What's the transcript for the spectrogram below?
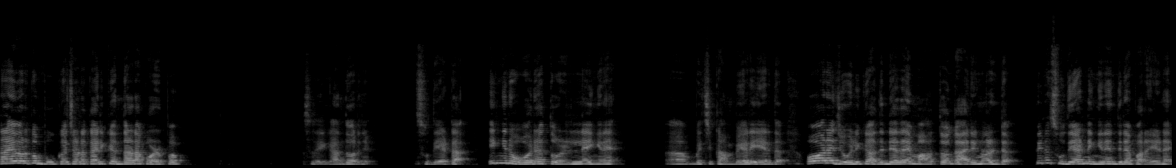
ഡ്രൈവർക്കും പൂക്കച്ചവടക്കാരിക്കും എന്താടാ കുഴപ്പം? ശ്രീകാന്ത് പറഞ്ഞു സുധിയേട്ടാ ഇങ്ങനെ ഓരോ തൊഴിലിനെ ഇങ്ങനെ വെച്ച് കമ്പയർ ചെയ്യരുത്. ഓരോ ജോലിക്കും അതിന്റെതായ മഹത്വവും കാര്യങ്ങളുണ്ട്. പിന്നെ സുധിയാണ്ട് ഇങ്ങനെ എന്തിനാ പറയണേ?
